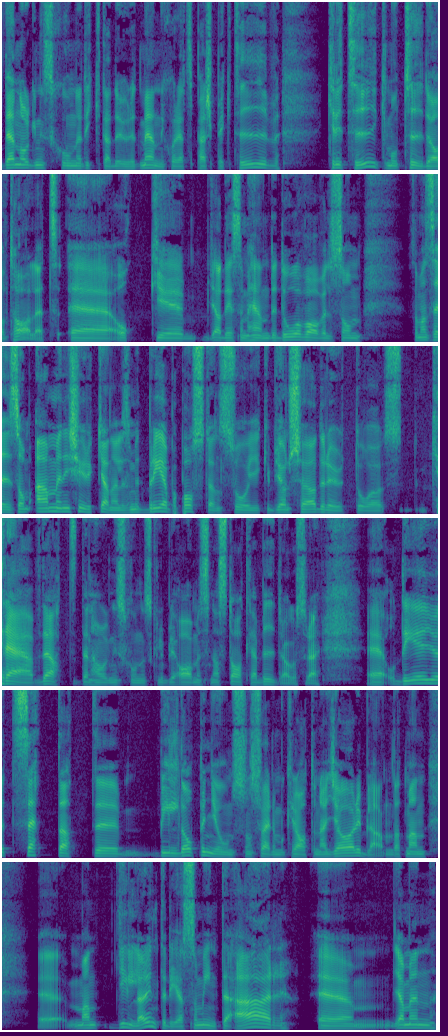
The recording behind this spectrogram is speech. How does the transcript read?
den organisationen riktade ur ett människorättsperspektiv kritik mot Tidöavtalet. Eh, och eh, ja, det som hände då var väl som som man säger, som amen i kyrkan eller som ett brev på posten så gick Björn Söder ut och krävde att den här organisationen skulle bli av med sina statliga bidrag och sådär. Eh, och det är ju ett sätt att eh, bilda opinion som Sverigedemokraterna gör ibland. Att man, eh, man gillar inte det som inte är ehm, ja, men,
